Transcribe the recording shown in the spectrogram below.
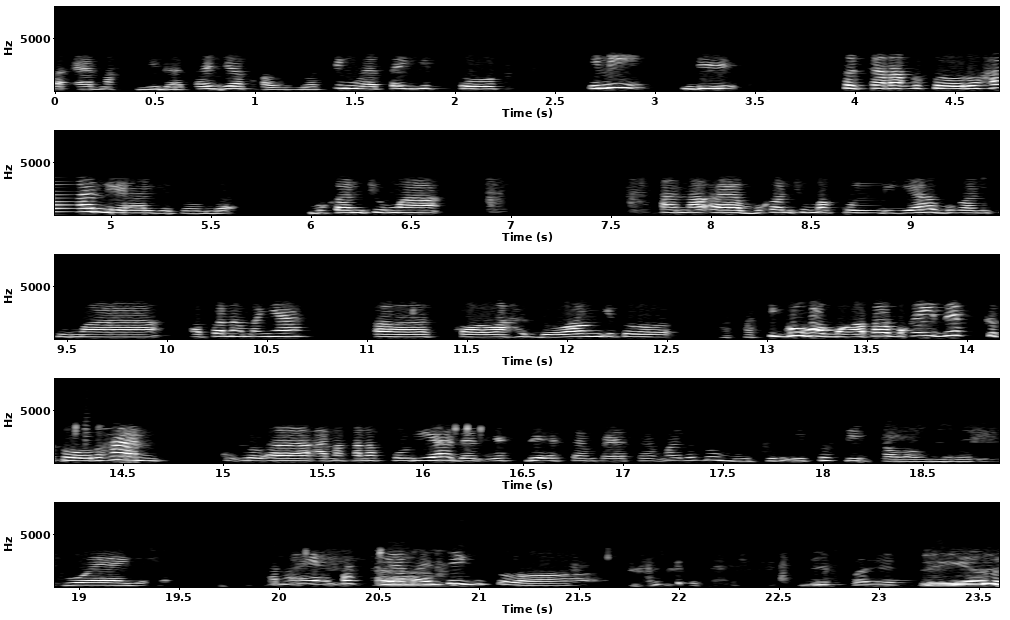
seenak jidat aja kalau gue sih ngeliatnya gitu. Ini di secara keseluruhan ya gitu nggak bukan cuma anak eh, bukan cuma kuliah bukan cuma apa namanya eh, sekolah doang gitu loh. Apa sih gue ngomong apa? Pokoknya itu keseluruhan. Eh, anak-anak kuliah dan SD SMP SMA itu tuh butuh itu sih kalau menurut gue gitu. Karena ya kasihan Ah. aja gitu loh Dipa ya. Iya.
